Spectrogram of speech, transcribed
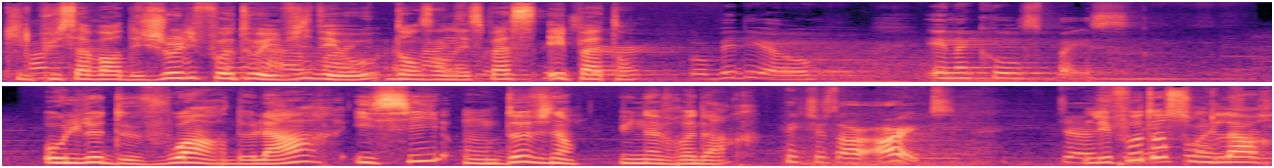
qu'ils puissent avoir des jolies photos et vidéos dans un espace épatant. Au lieu de voir de l'art, ici, on devient une œuvre d'art. Les photos sont de l'art.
